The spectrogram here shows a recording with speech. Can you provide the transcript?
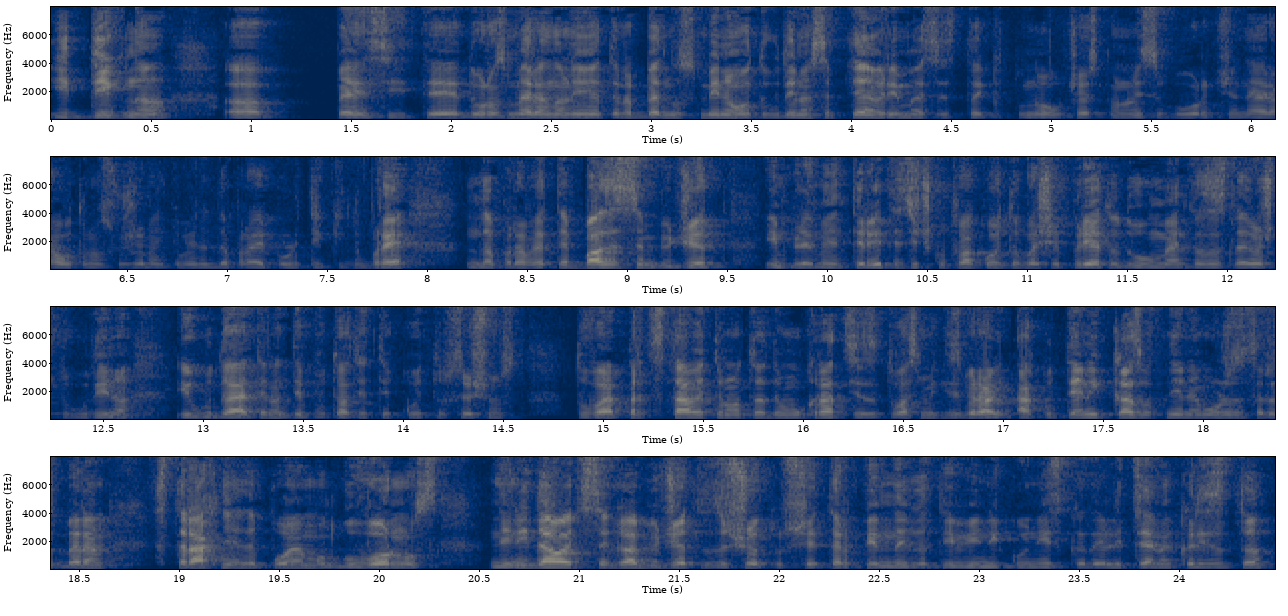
и дигна пенсиите до размера на линията на бедност миналата година, септември месец, тъй като много често нали, се говори, че не е работа на служебен кабинет да прави политики. Добре, направете базисен бюджет, имплементирайте всичко това, което беше прието до момента за следващата година и го дайте на депутатите, които всъщност това е представителната демокрация. Затова сме ги избрали. Ако те ни казват, ние не можем да се разберем, страх ни е да поемем отговорност. Не ни давайте сега бюджета, защото ще търпим негативи и никой не иска да е лице на кризата.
